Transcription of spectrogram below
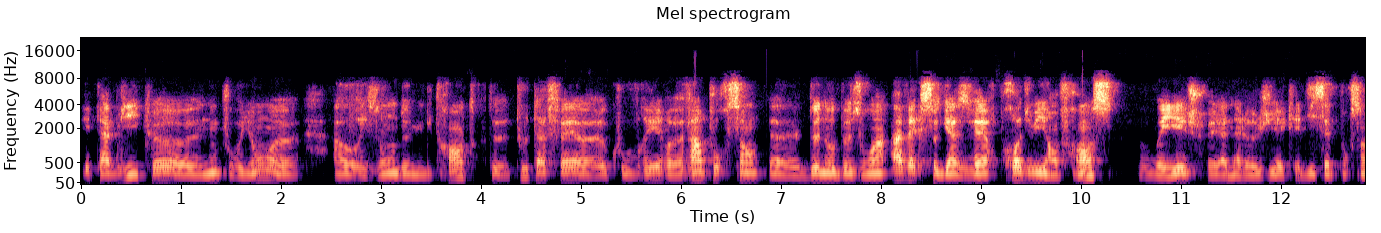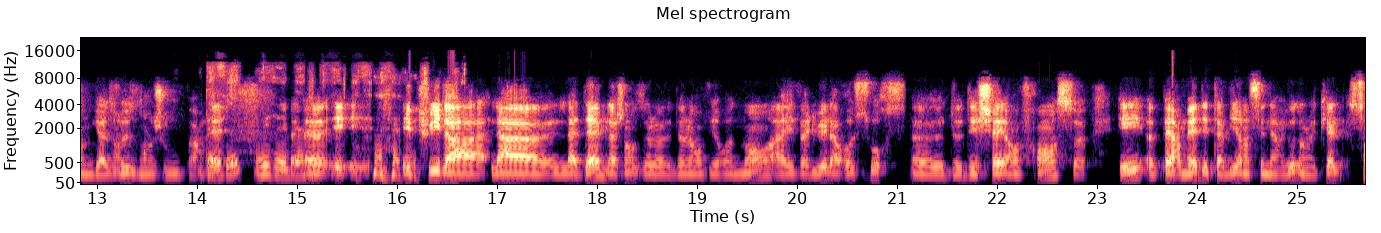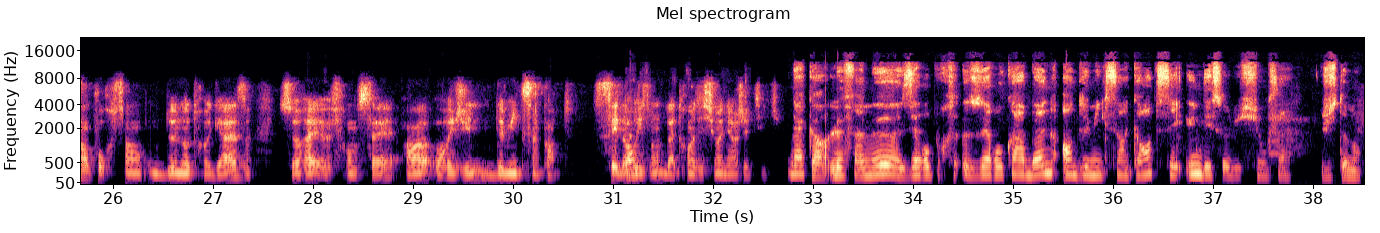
établi que nous pourrions, à horizon 2030, tout à fait couvrir 20% de nos besoins avec ce gaz vert produit en France vous voyez, je fais l'analogie avec les 17% de gaz russe dont je vous parlais. Oui, bien euh, et, et, puis l'ADEME, la, l'Agence de l'environnement, a évalué la ressource euh, de déchets en France et euh, permet d'établir un scénario dans lequel 100% de notre gaz serait français à origine 2050 c'est l'horizon de la transition énergétique. D'accord, le fameux zéro, zéro carbone en 2050, c'est une des solutions, ça justement.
